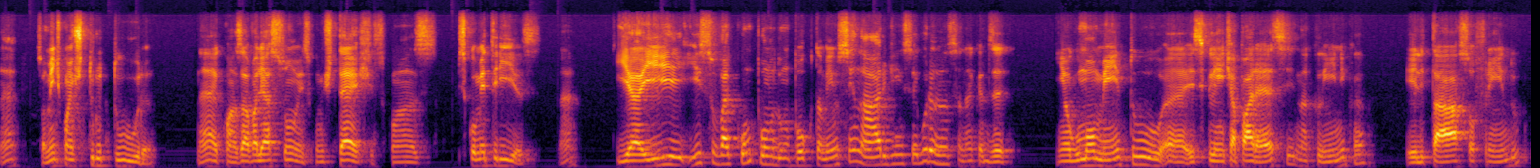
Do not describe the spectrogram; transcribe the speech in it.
né, somente com a estrutura, né, com as avaliações, com os testes, com as psicometrias, né, e aí isso vai compondo um pouco também o cenário de insegurança, né, quer dizer, em algum momento é, esse cliente aparece na clínica ele está sofrendo,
